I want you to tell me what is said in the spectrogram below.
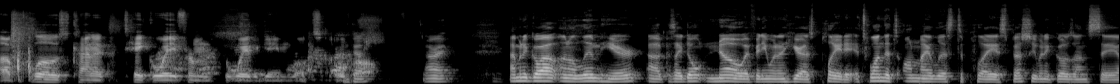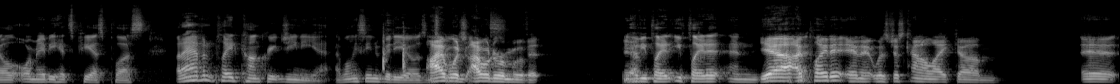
up close kind of take away from the way the game looks overall. All right. I'm going to go out on a limb here uh, because I don't know if anyone here has played it. It's one that's on my list to play, especially when it goes on sale or maybe hits PS Plus. But I haven't played Concrete Genie yet. I've only seen videos. and I would. I would remove it. Yeah. Have you played it? You've played it, and Yeah, I played it, and it was just kind of like, um, it,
